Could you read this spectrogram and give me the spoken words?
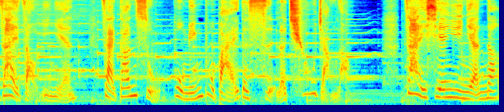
再早一年，在甘肃不明不白的死了邱长老；再先一年呢，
